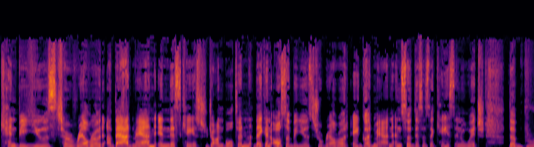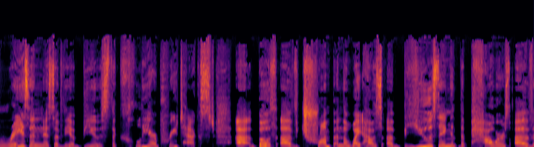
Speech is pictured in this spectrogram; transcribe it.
can be used to railroad a bad man, in this case, John Bolton, they can also be used to railroad a good man. And so this is a case in which the brazenness of the abuse, the clear pretext, uh, both of Trump and the White House abusing the powers of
